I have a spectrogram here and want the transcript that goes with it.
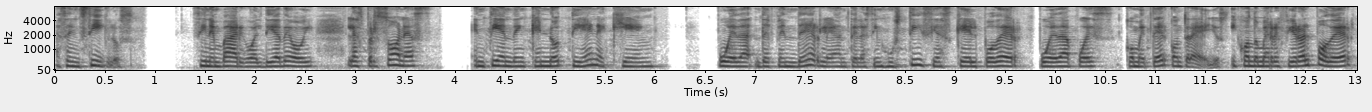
hace siglos. Sin embargo, al día de hoy, las personas entienden que no tiene quien pueda defenderle ante las injusticias que el poder pueda pues cometer contra ellos. Y cuando me refiero al poder,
